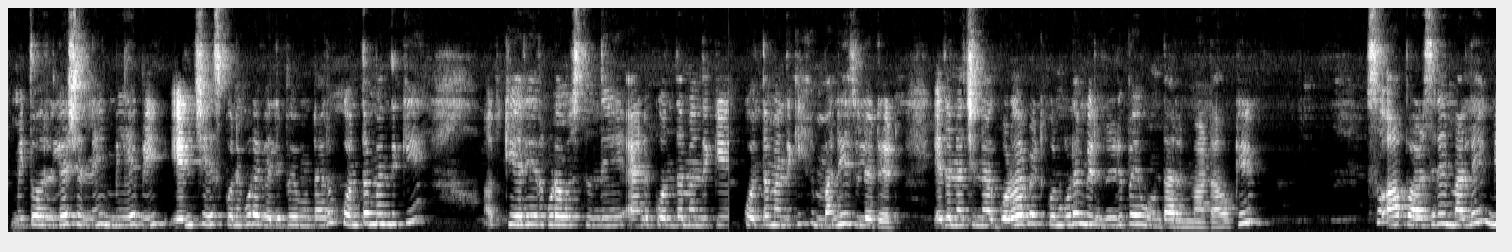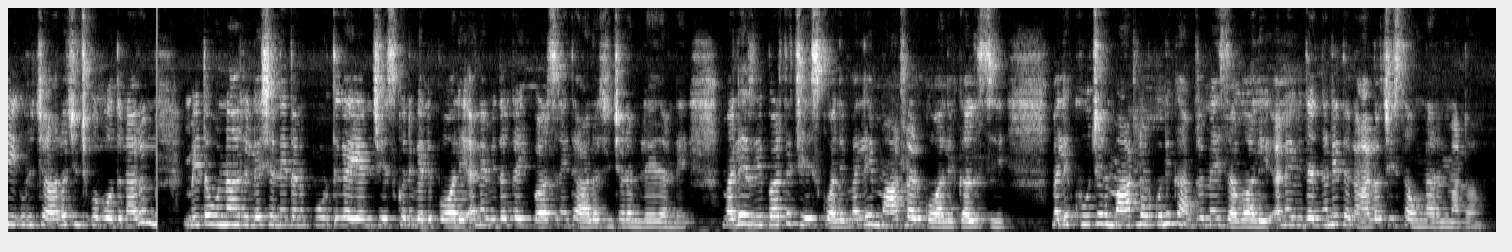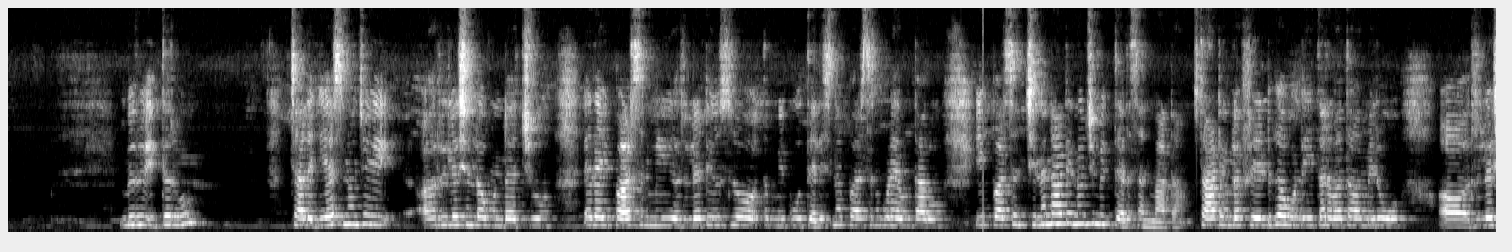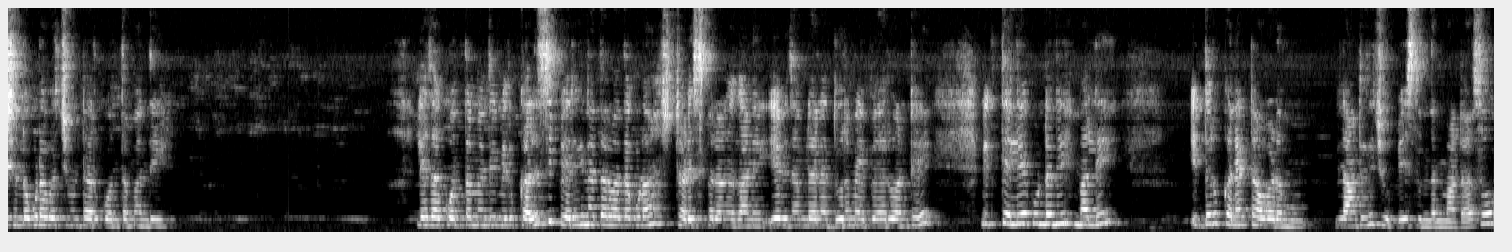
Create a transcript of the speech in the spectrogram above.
మీతో రిలేషన్ని మేబీ ఎండ్ చేసుకొని కూడా వెళ్ళిపోయి ఉంటారు. కొంతమందికి కెరియర్ కూడా వస్తుంది అండ్ కొంతమందికి కొంతమందికి మనీ రిలేటెడ్ ఏదైనా చిన్న గొడవ పెట్టుకొని కూడా మీరు విడిపోయి ఉంటారనమాట ఓకే? సో ఆ పర్సనే మళ్ళీ మీ గురించి ఆలోచించుకోబోతున్నారు. మీతో ఉన్న రిలేషన్ని తను పూర్తిగా ఎండ్ చేసుకొని వెళ్ళిపోవాలి అనే విధంగా ఈ పర్సన్ అయితే ఆలోచించడం లేదండి. మళ్ళీ రీబర్త్ చేసుకోవాలి మళ్ళీ మాట్లాడుకోవాలి కలిసి మళ్ళీ కూర్చొని మాట్లాడుకొని కాంప్రమైజ్ అవ్వాలి అనే విధంగానే తను ఆలోచిస్తూ ఉన్నారనమాట మీరు ఇద్దరు చాలా ఇయర్స్ నుంచి రిలేషన్లో ఉండొచ్చు. లేదా ఈ పర్సన్ మీ రిలేటివ్స్లో మీకు తెలిసిన పర్సన్ కూడా ఉంటారు. ఈ పర్సన్ చిన్ననాటి నుంచి మీకు తెలుసు అనమాట స్టార్టింగ్లో ఫ్రెండ్గా ఉండి తర్వాత మీరు రిలేషన్లో కూడా వచ్చి ఉంటారు కొంతమంది. లేదా కొంతమంది మీరు కలిసి పెరిగిన తర్వాత కూడా స్టడీస్ పరంగా కానీ ఏ విధంలో అయినా దూరం అయిపోయారు అంటే మీకు తెలియకుండానే మళ్ళీ ఇద్దరు కనెక్ట్ అవ్వడము లాంటిది చూపిస్తుంది అనమాట సో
